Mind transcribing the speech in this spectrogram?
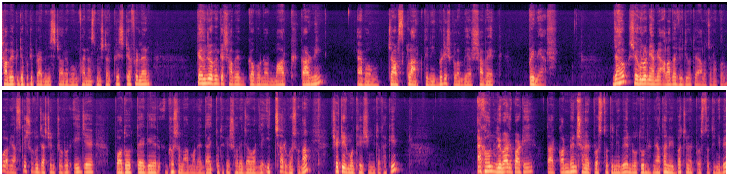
সাবেক ডেপুটি প্রাইম মিনিস্টার এবং ফাইন্যান্স মিনিস্টার ফ্রিল্যান্ড কেন্দ্রীয় ব্যাংকের সাবেক গভর্নর মার্ক কার্নি এবং চার্লস ক্লার্ক তিনি ব্রিটিশ কলাম্বিয়ার সাবেক প্রিমিয়ার যাই হোক, সেগুলো নিয়ে আমি আলাদা ভিডিওতে আলোচনা করব। আমি আজকে শুধু জাস্টিন ট্রুডোর এই যে পদত্যাগের ঘোষণা মানে দায়িত্ব থেকে সরে যাওয়ার যে ইচ্ছার ঘোষণা, সেটির মধ্যেই সীমিত থাকি। এখন লিবারেল পার্টি তার কনভেনশনের প্রস্তুতি নেবে, নতুন নেতা নির্বাচনের প্রস্তুতি নেবে।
